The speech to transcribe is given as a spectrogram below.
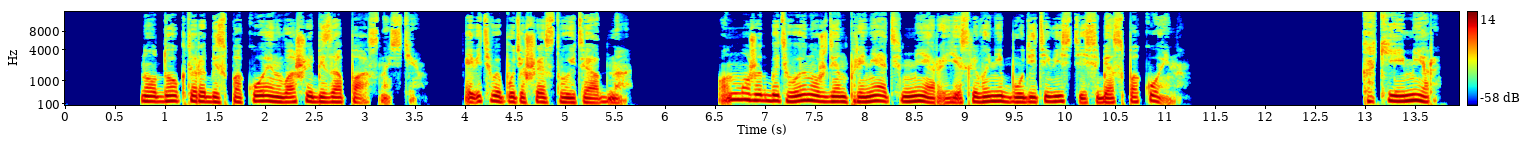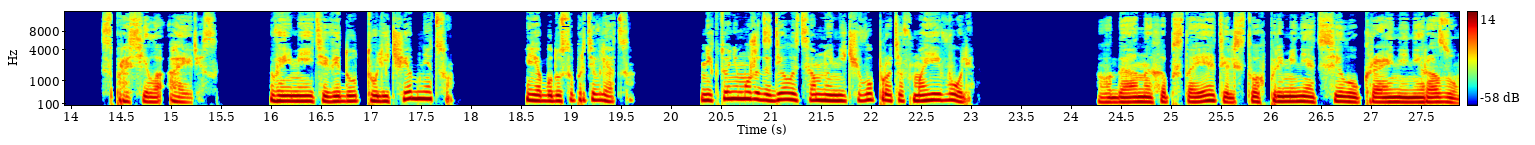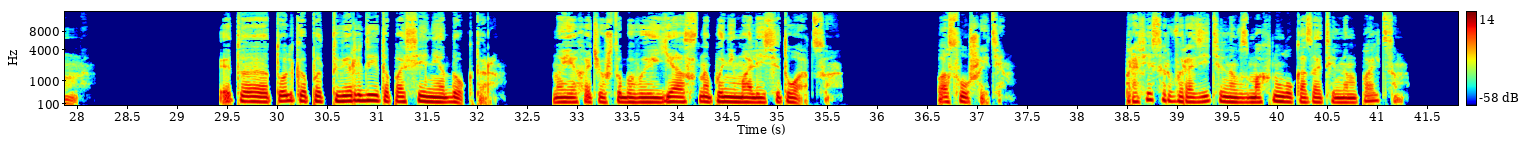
Но доктор обеспокоен вашей безопасностью, ведь вы путешествуете одна. Он может быть вынужден принять меры, если вы не будете вести себя спокойно». «Какие меры?» — спросила Айрис. «Вы имеете в виду ту лечебницу? Я буду сопротивляться. Никто не может сделать со мной ничего против моей воли. В данных обстоятельствах применять силу крайне неразумно. Это только подтвердит опасения доктора. Но я хочу, чтобы вы ясно понимали ситуацию. Послушайте. Профессор выразительно взмахнул указательным пальцем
